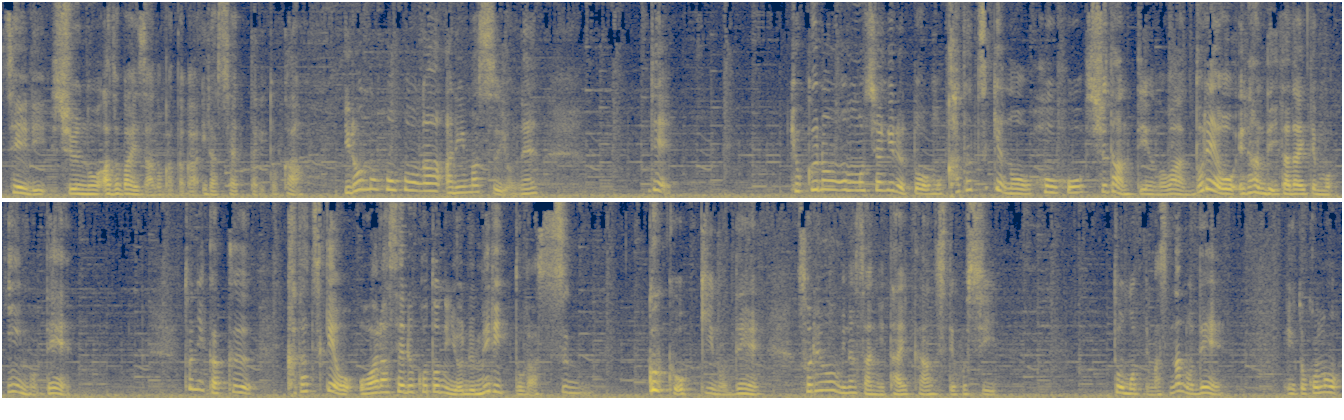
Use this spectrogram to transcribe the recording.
整理収納アドバイザーの方がいらっしゃったりとかいろんな方法がありますよね。で極論を申し上げるともう片付けの方法手段っていうのはどれを選んでいただいてもいいのでとにかく片付けを終わらせることによるメリットがすっごく大きいのでそれを皆さんに体感してほしいと思ってます。なので、えーと、この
